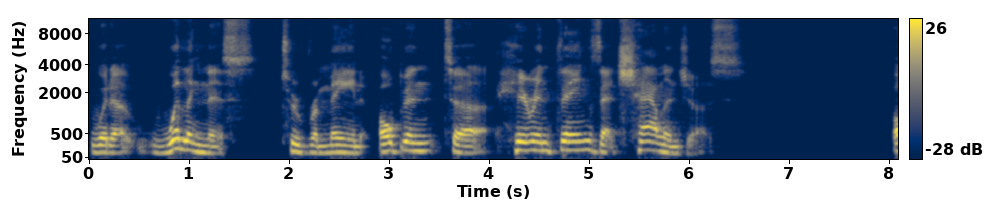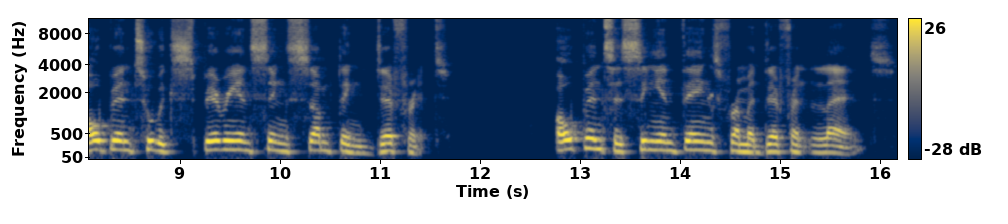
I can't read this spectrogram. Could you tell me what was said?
with a willingness to remain open to hearing things that challenge us, open to experiencing something different, open to seeing things from a different lens.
